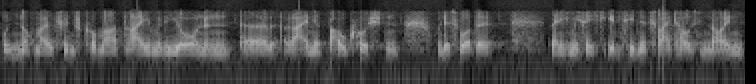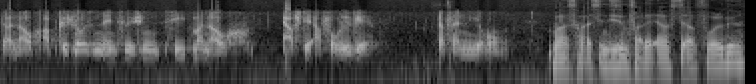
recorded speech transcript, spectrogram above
und nochmal 5,3 Millionen reine Baukosten. Und es wurde, wenn ich mich richtig entsinne, 2009 dann auch abgeschlossen. Inzwischen sieht man auch erste Erfolge der Sanierung. Was heißt in diesem Falle erste Erfolge?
